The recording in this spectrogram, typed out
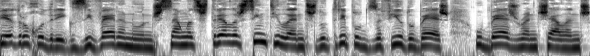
Pedro Rodrigues e Vera Nunes são as estrelas cintilantes do triplo desafio do BES, o BES Run Challenge.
